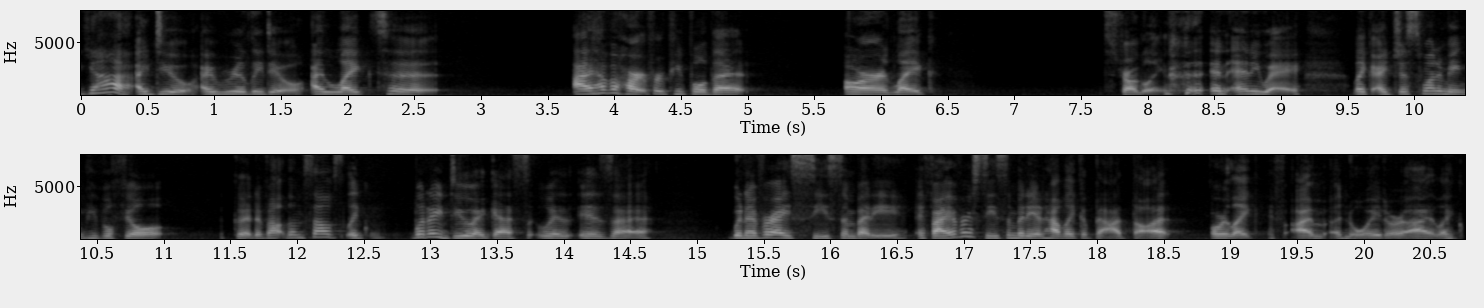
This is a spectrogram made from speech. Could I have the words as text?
Yeah, I do. I really do. I like to. I have a heart for people that are like struggling in any way. Like, I just want to make people feel good about themselves. Like, what I do, I guess, is uh, whenever I see somebody, if I ever see somebody and have like a bad thought, or like if I'm annoyed or I like,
